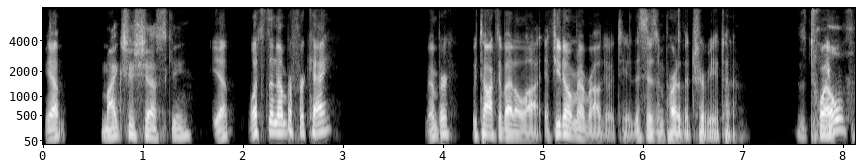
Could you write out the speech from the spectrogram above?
Yep. Mike Krzyzewski. Yep. What's the number for K? Remember? We talked about it a lot. If you don't remember, I'll give it to you. This isn't part of the trivia time. Is 12?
